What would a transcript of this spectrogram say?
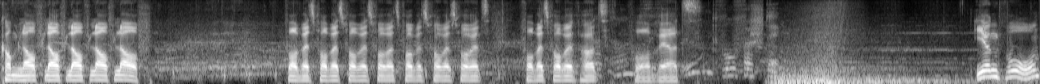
Komm, lauf, lauf, lauf, lauf, lauf. Vorwärts, vorwärts, vorwärts, vorwärts, vorwärts, vorwärts, vorwärts. Vorwärts, vorwärts, vorwärts, vorwärts. Irgendwo.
